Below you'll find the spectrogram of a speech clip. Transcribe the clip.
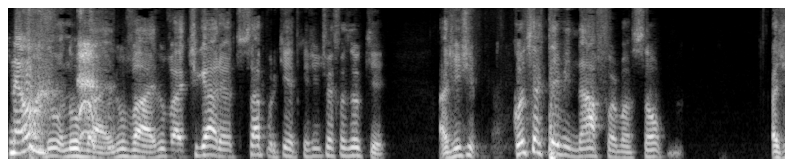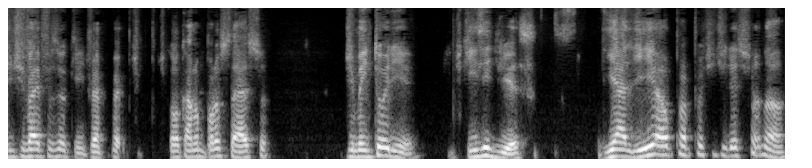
Não? não? Não vai, não vai, não vai. Te garanto. Sabe por quê? Porque a gente vai fazer o quê? A gente, quando você terminar a formação, a gente vai fazer o quê? A gente vai te colocar num processo de mentoria de 15 dias. E ali é o próprio te direcionar.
